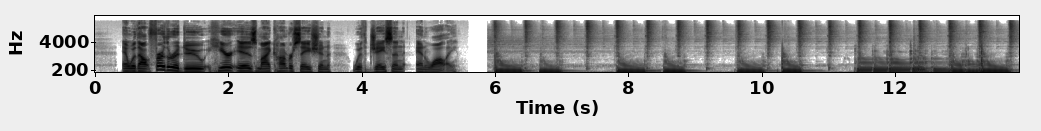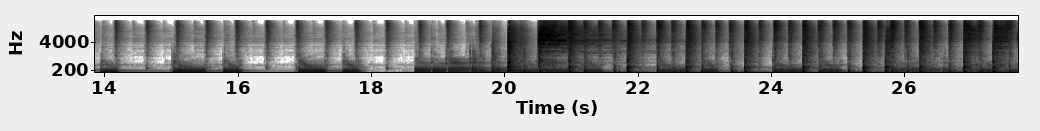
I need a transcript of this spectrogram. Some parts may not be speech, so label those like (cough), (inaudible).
And without further ado, here is my conversation with Jason and Wally.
